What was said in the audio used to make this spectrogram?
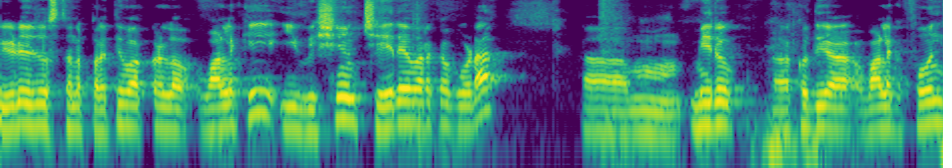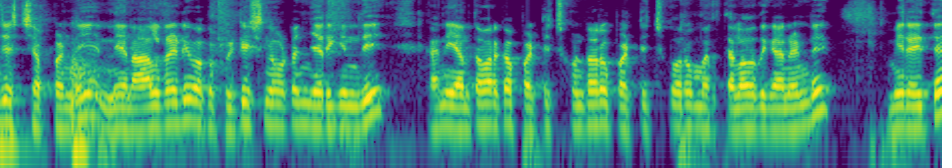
వీడియో చూస్తున్న ప్రతి ఒక్కళ్ళు వాళ్ళకి ఈ విషయం చేరే వరకు కూడా మీరు కొద్దిగా వాళ్ళకి ఫోన్ చేసి చెప్పండి. నేను ఆల్రెడీ ఒక పిటిషన్ ఇవ్వటం జరిగింది. కానీ ఎంతవరకు పట్టించుకుంటారో పట్టించుకోరో మరి తెలియదు కానండి. మీరైతే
